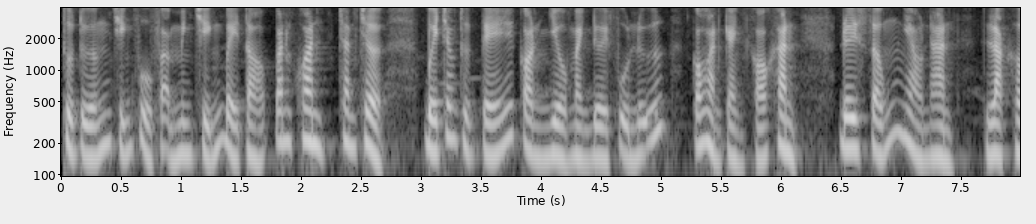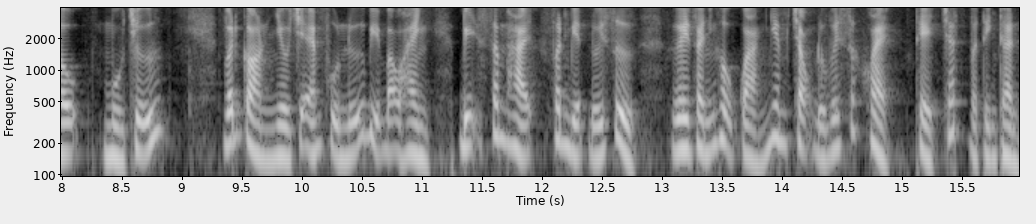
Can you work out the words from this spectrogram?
Thủ tướng Chính phủ Phạm Minh Chính bày tỏ băn khoăn, chăn trở bởi trong thực tế còn nhiều mảnh đời phụ nữ có hoàn cảnh khó khăn, đời sống nghèo nàn, lạc hậu, mù chữ. Vẫn còn nhiều chị em phụ nữ bị bạo hành, bị xâm hại, phân biệt đối xử, gây ra những hậu quả nghiêm trọng đối với sức khỏe, thể chất và tinh thần.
